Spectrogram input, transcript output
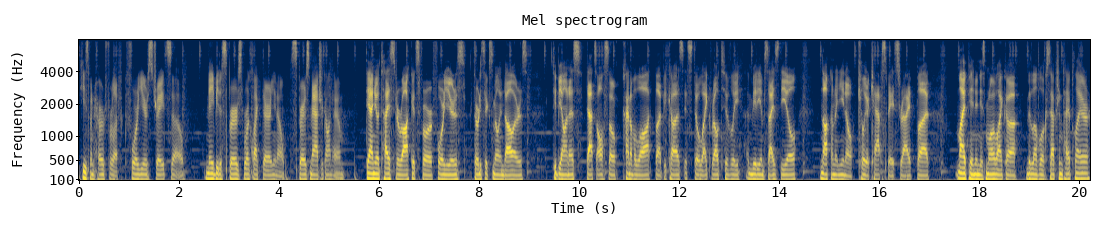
he's been hurt for like four years straight, so maybe the Spurs work like their, you know, Spurs magic on him. Daniel Theis to the Rockets for four years, $36 million. To be honest, that's also kind of a lot, but because it's still like relatively a medium sized deal, not gonna, you know, kill your cap space, right? But my opinion, he's more like a mid-level exception type player.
